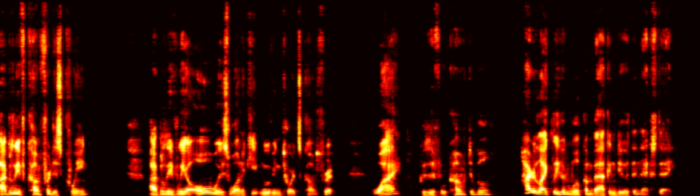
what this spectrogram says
I believe comfort is queen. I believe we always want to keep moving towards comfort. Why? Because if we're comfortable, higher likelihood we'll come back and do it the next day.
